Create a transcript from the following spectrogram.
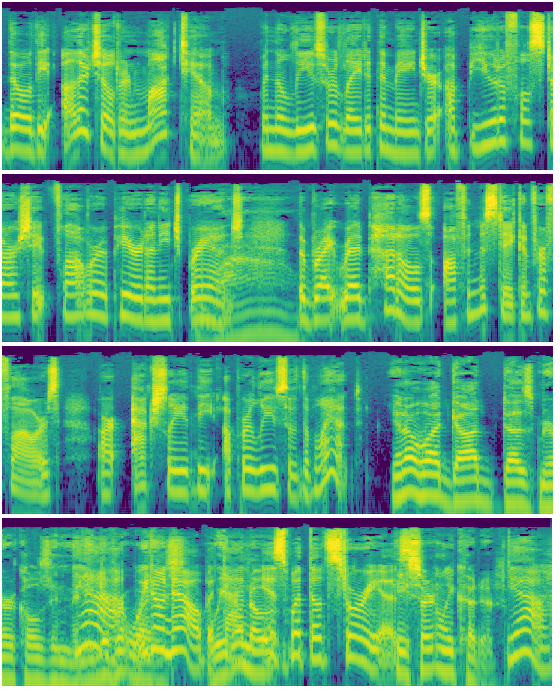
Though the other children mocked him, when the leaves were laid at the manger, a beautiful star shaped flower appeared on each branch. The bright red petals, often mistaken for flowers, are actually the upper leaves of the plant. You know what? God does miracles in many yeah, different ways. we don't know, but we that know. is what the story is. he certainly could have. yeah.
